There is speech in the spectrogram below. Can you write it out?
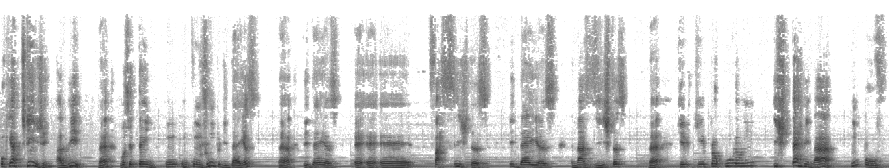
porque atingem ali, né? Você tem um, um conjunto de ideias, né? Ideias é, é, é, fascistas, ideias nazistas, né? Que, que procuram exterminar um povo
